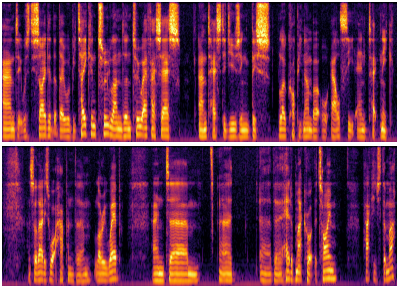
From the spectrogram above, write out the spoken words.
and it was decided that they would be taken to London to FSS and tested using this low copy number or LCN technique. And so that is what happened. Um, Laurie Webb and um, uh, uh, the head of macro at the time packaged them up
